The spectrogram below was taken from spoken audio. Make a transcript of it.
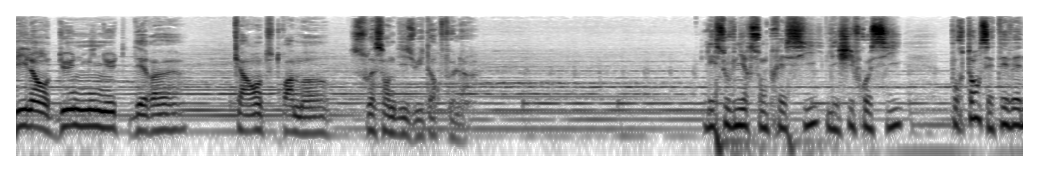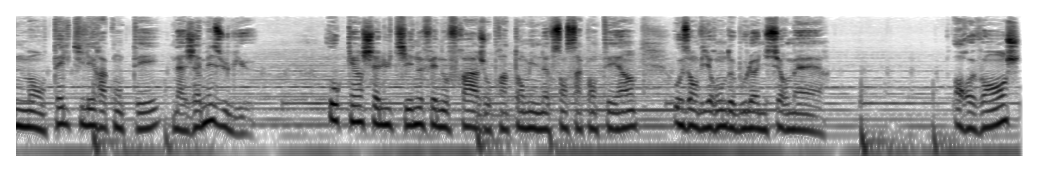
Bilan d'une minute d'erreur, 43 morts, 78 orphelins. Les souvenirs sont précis, les chiffres aussi. Pourtant, cet événement tel qu'il est raconté n'a jamais eu lieu. Aucun chalutier ne fait naufrage au printemps 1951 aux environs de Boulogne-sur-Mer. En revanche,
